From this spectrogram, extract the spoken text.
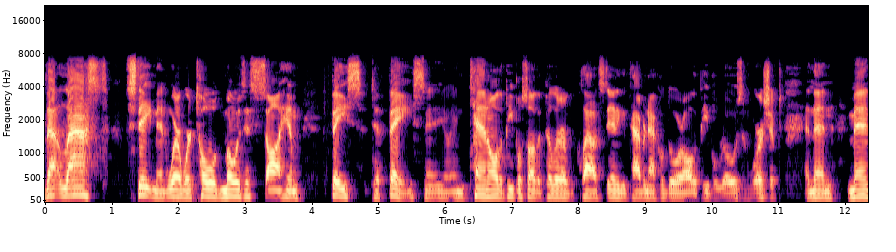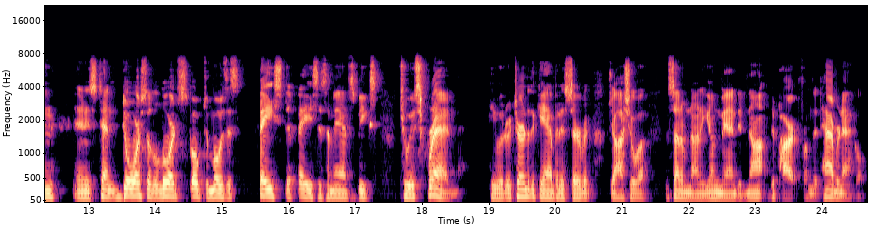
that last statement where we're told Moses saw him face to face, and you know, in 10, all the people saw the pillar of the cloud standing at the tabernacle door. All the people rose and worshiped. And then men in his tent door. So the Lord spoke to Moses face to face as a man speaks to his friend. He would return to the camp, and his servant Joshua, the son of Nun, a young man, did not depart from the tabernacle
